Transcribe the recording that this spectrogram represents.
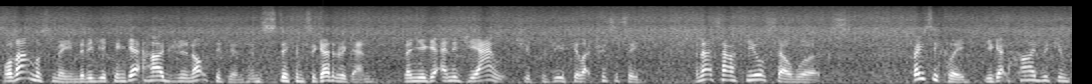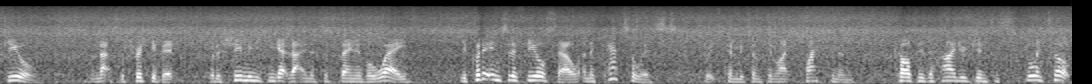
Well, that must mean that if you can get hydrogen and oxygen and stick them together again, then you get energy out, you produce electricity. And that's how a fuel cell works. Basically, you get hydrogen fuel, and that's the tricky bit, but assuming you can get that in a sustainable way, you put it into the fuel cell and a catalyst, which can be something like platinum, causes the hydrogen to split up.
